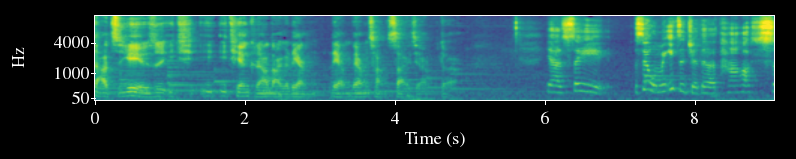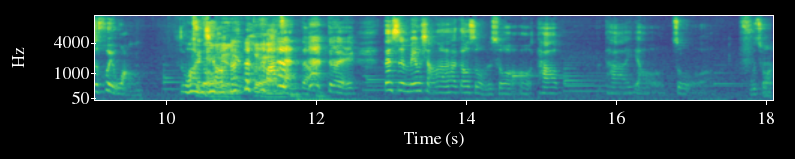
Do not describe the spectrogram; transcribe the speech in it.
打职业也是一天一一天可能要打个两两两场赛这样，对啊，呀所以所以我们一直觉得他是会往哇，这个方面方面的对啊发展的，对。但是没有想到他告诉我们说，哦，他他要做服装，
